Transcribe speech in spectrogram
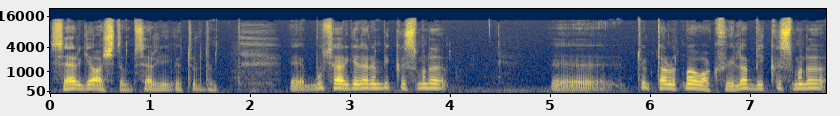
sergi açtım, sergi götürdüm. E, bu sergilerin bir kısmını e, Türk Tanıtma Vakfı'yla bir kısmını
